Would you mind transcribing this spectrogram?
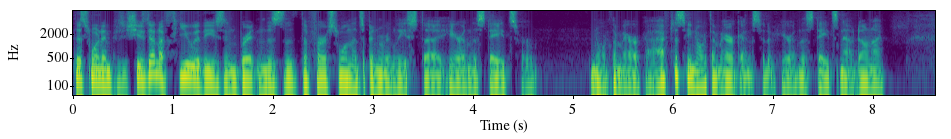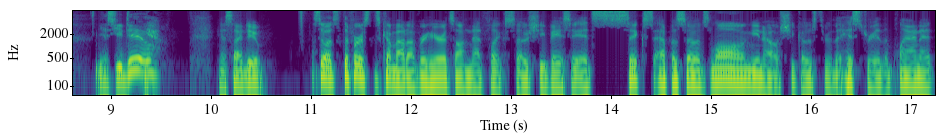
this one. in- She's done a few of these in Britain. This is the first one that's been released uh, here in the states or North America. I have to say North America instead of here in the states now, don't I? Yes, you do. Yes, I do. So it's the first that's come out over here. It's on Netflix. So she basically it's six episodes long. You know, she goes through the history of the planet,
